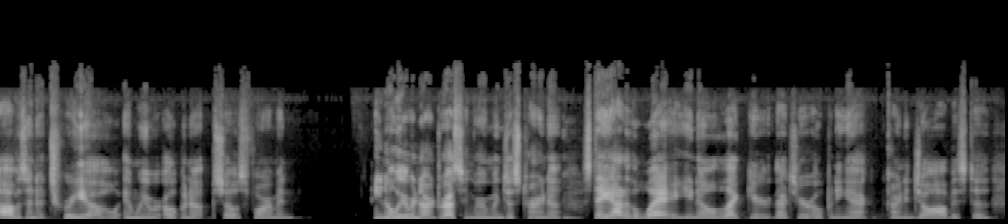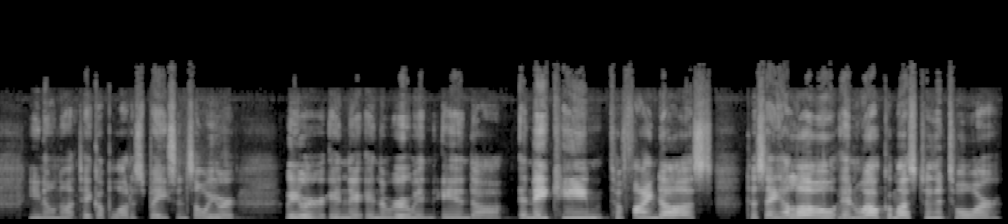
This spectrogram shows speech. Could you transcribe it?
I was in a trio and we were opening up shows for them and. You know, we were in our dressing room and just trying to stay out of the way. You know, like your that's your opening act kind of job is to, you know, not take up a lot of space. And so we were, we were in the in the room and and uh, and they came to find us to say hello and Aw. welcome us to the tour.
